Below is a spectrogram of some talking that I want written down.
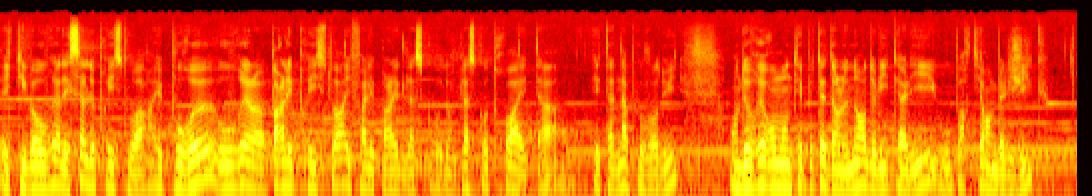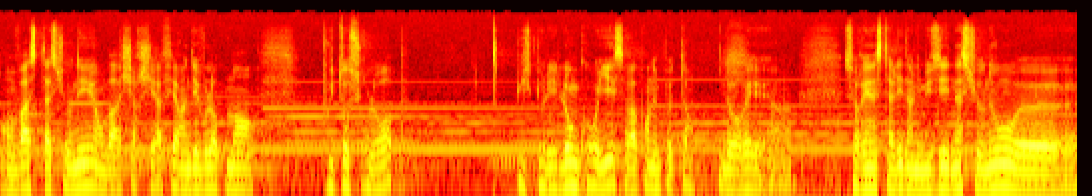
et qui va ouvrir des salles de préhistoire. Et pour eux, ouvrir, parler de préhistoire, il fallait parler de Lascaux. Donc Lascaux 3 est à, est à Naples aujourd'hui. On devrait remonter peut-être dans le nord de l'Italie ou partir en Belgique. On va stationner, on va chercher à faire un développement plutôt sur l'Europe, puisque les longs courriers, ça va prendre un peu de temps. Il aurait, se réinstaller dans les musées nationaux euh,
